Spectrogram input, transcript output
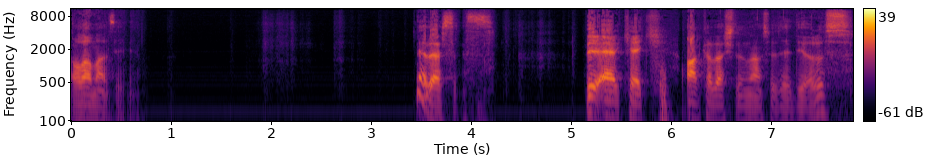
Olamaz dedim. Ne dersiniz? Bir erkek arkadaşlığından söz ediyoruz.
